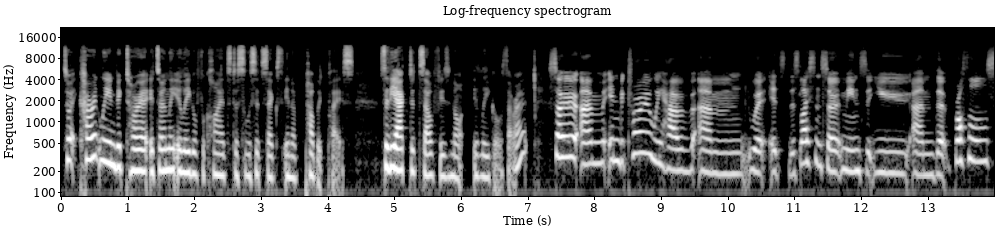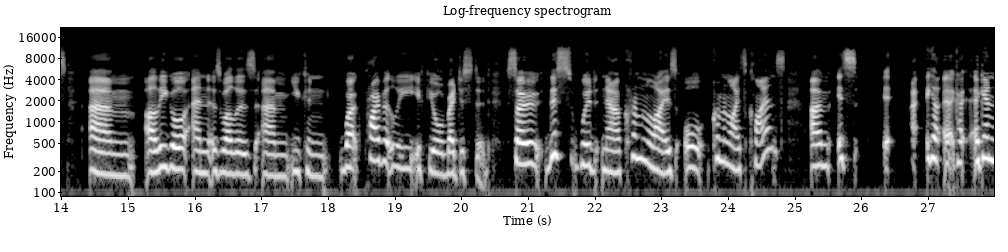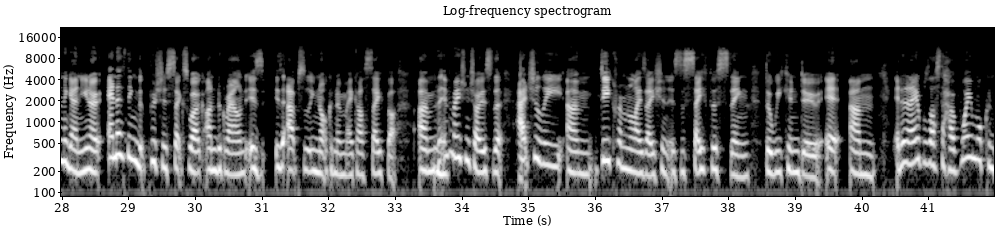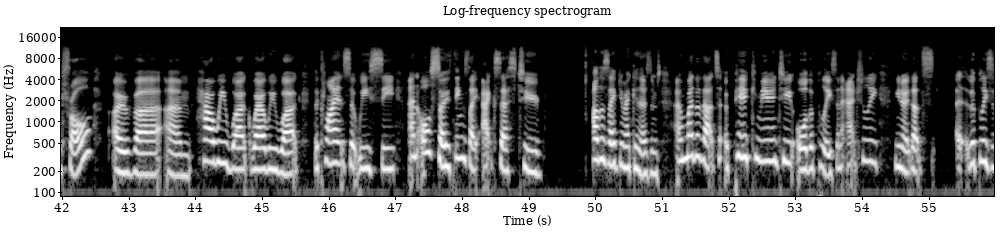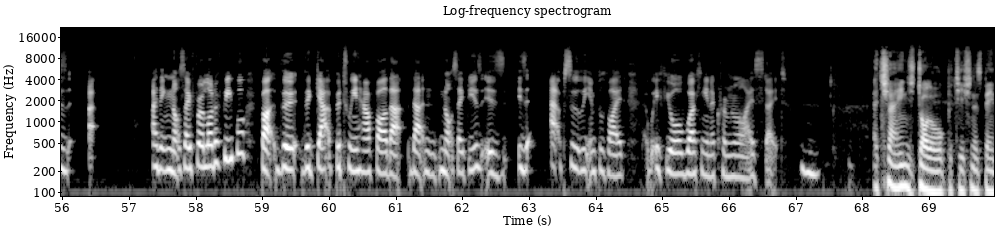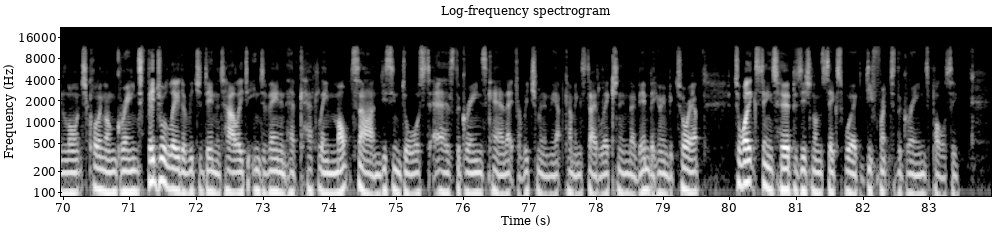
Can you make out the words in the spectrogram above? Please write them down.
So currently in Victoria, it's only illegal for clients to solicit sex in a public place. So the act itself is not illegal. Is that right? So um, in Victoria, we have um, it's this license, so it means that you um, that brothels um, are legal, and as well as um, you can work privately if you're registered. So this would now criminalize all criminalize clients. Um, it's yeah, again and again, you know, anything that pushes sex work underground is is absolutely not going to make us safer. Um, The information shows that actually um, decriminalization is the safest thing that we can do. It um, it enables us to have way more control over um, how we work, where we work, the clients that we see, and also things like access to other safety mechanisms and whether that's a peer community or the police and actually you know that's uh, the police is I think not safe for a lot of people, but the the gap between how far that that not safety is is is absolutely amplified if you're working in a criminalized state. A change.org petition has been launched calling on Greens federal leader Richard Di Natale to intervene and have Kathleen Maltzahn disendorsed as the Greens candidate for Richmond in the upcoming state election in November here in Victoria. To what extent is her position on sex work different to the Greens policy?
